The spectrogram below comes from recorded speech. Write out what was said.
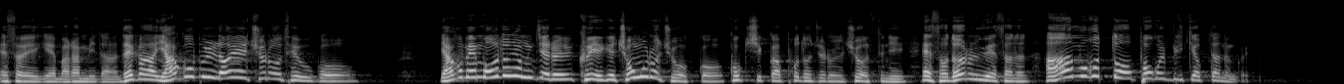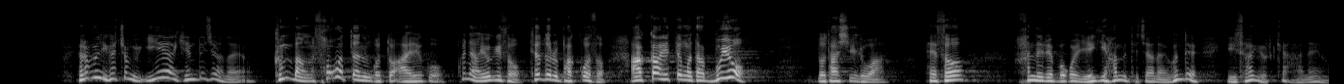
에서에게 말합니다. 내가 야곱을 너의 주로 세우고 야곱의 모든 형제를 그에게 종으로 주었고 곡식과 포도주를 주었으니 에서 너를 위해서는 아무것도 복을 빌 게 없다는 거예요. 여러분 이거 좀 이해하기 힘들지 않아요? 금방 속았다는 것도 알고 그냥 여기서 태도를 바꿔서 아까 했던 거 다 무효. 너 다시 이리 와. 해서 하늘의 복을 얘기하면 되잖아요. 근데 이삭이 그렇게 안 해요.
